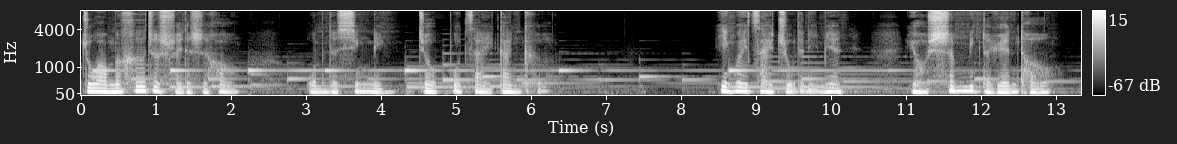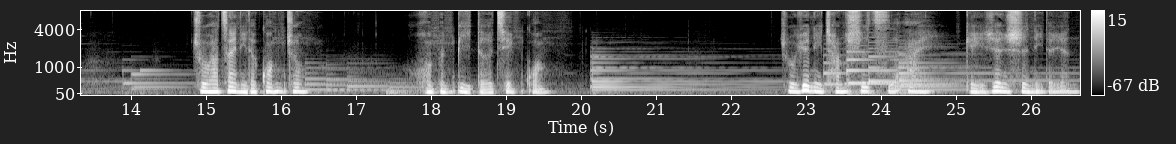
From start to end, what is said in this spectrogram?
主啊，我们喝这水的时候。我们的心灵就不再干渴，因为在主的里面有生命的源头。主啊，在你的光中，我们必得见光。主，愿你常施慈爱给认识你的人，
